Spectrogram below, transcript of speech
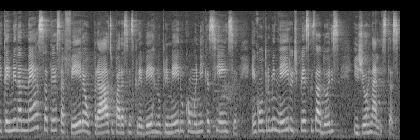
E termina nesta terça-feira o prazo para se inscrever no primeiro Comunica Ciência, encontro mineiro de pesquisadores e jornalistas.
